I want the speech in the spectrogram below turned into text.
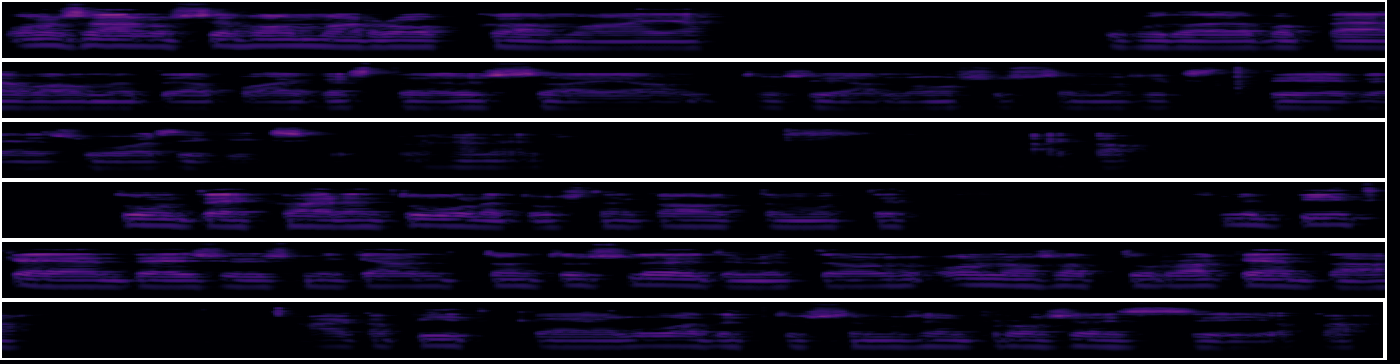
on saanut se homman rokkaamaan ja puhutaan jopa päävalmentajapaikasta jossain ja on tosiaan noussut semmoiseksi TV-suosikiksi hänen aika tunteikkaiden tuuletusten kautta, mutta pitkäjänteisyys, mikä on nyt on tuossa löytynyt, on, on osattu rakentaa aika pitkään ja luotettu semmoiseen prosessiin, joka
